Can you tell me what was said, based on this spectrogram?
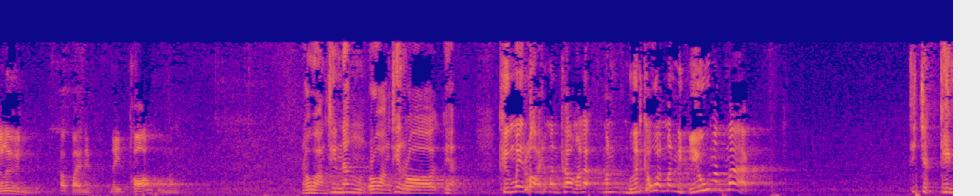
กลืนเข้าไปในในท้องของมัน ระหว่างที่นั่งระหว่างที่รอเนี่ยคือไม่รอให้มันเข้ามาแล้ว มันเหมือนกับว่ามันหิวมาก ๆ ที่จะกิน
